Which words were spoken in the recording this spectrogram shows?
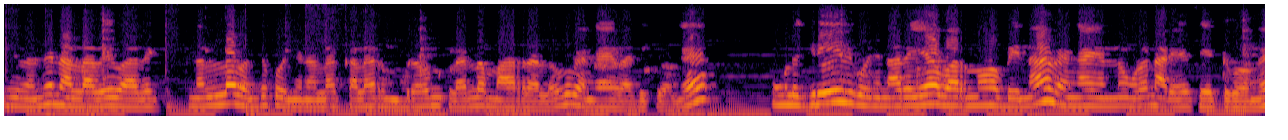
இது வந்து நல்லாவே வதக்கி நல்லா வந்து கொஞ்சம் நல்லா கலர் ப்ரௌன் கலரில் மாறுற அளவுக்கு வெங்காயம் வதக்குவாங்க. உங்களுக்கு கிரேவி கொஞ்சம் நிறையா வரணும் அப்படின்னா வெங்காயம் இன்னும் கூட நிறையா சேர்த்துக்கோங்க.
